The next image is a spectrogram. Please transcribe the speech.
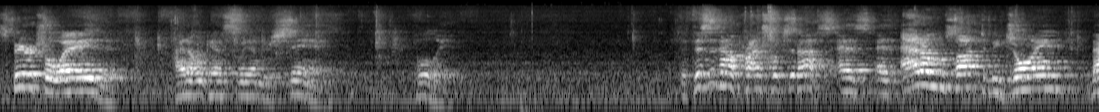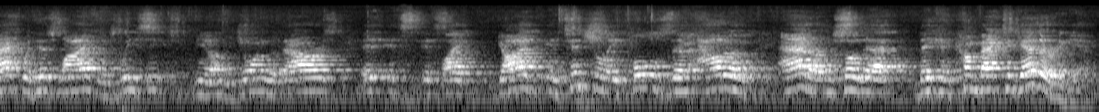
spiritual way that I don't guess we understand fully, That this is how Christ looks at us. As, as Adam sought to be joined back with his wife, and as we seek you know, joined with ours, it, it's, it's like God intentionally pulls them out of Adam so that they can come back together again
